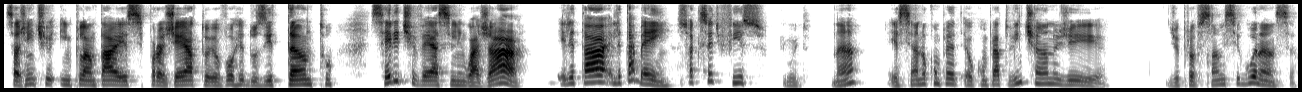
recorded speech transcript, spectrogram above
Se a gente implantar esse projeto, eu vou reduzir tanto. Se ele tivesse linguajar, ele tá, ele tá bem. Só que isso é difícil, muito. né? Esse ano eu completo, eu completo 20 anos de, de profissão em segurança.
